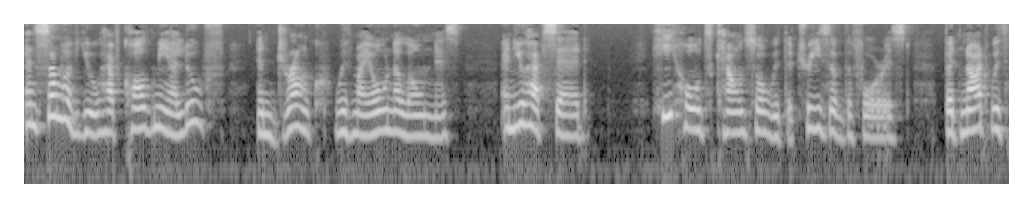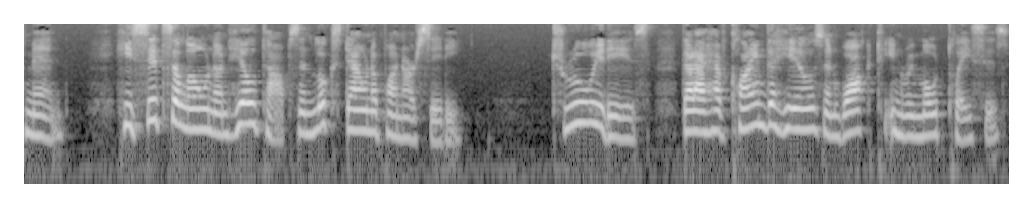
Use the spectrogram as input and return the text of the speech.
And some of you have called me aloof and drunk with my own aloneness, and you have said, He holds counsel with the trees of the forest, but not with men. He sits alone on hilltops and looks down upon our city. True it is that I have climbed the hills and walked in remote places.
